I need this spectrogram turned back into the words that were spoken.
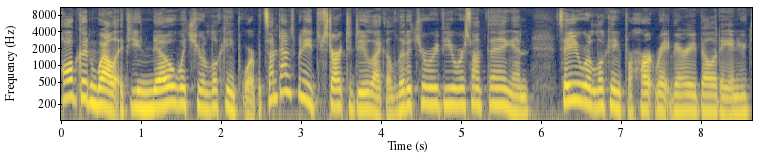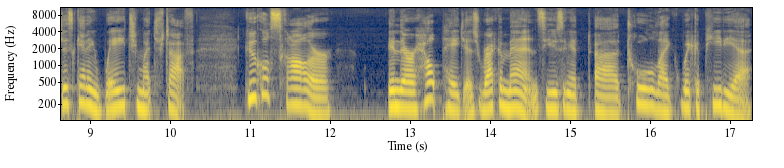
all good and well if you know what you're looking for. But sometimes when you start to do like a literature review or something, and say you were looking for heart rate variability and you're just getting way too much stuff, Google Scholar in their help pages recommends using a, a tool like Wikipedia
